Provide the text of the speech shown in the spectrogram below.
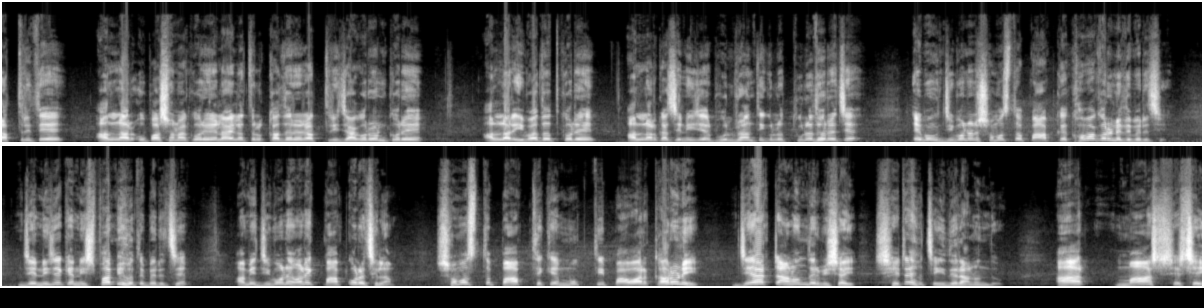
রাত্রিতে আল্লাহর উপাসনা করে, লাইলাতুল কাদরের রাত্রি জাগরণ করে আল্লাহর ইবাদত করে আল্লাহর কাছে নিজের ভুলভ্রান্তিগুলো তুলে ধরেছে এবং জীবনের সমস্ত পাপকে ক্ষমা করে নিতে পেরেছে। যে নিজেকে নিষ্পাপী হতে পেরেছে, আমি জীবনে অনেক পাপ করেছিলাম। সমস্ত পাপ থেকে মুক্তি পাওয়ার কারণে যে একটা আনন্দের বিষয়, সেটাই হচ্ছে ঈদের আনন্দ। আর মাস শেষে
